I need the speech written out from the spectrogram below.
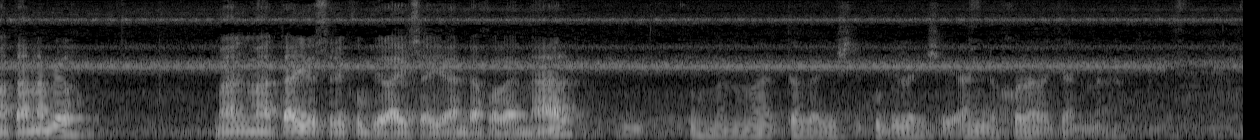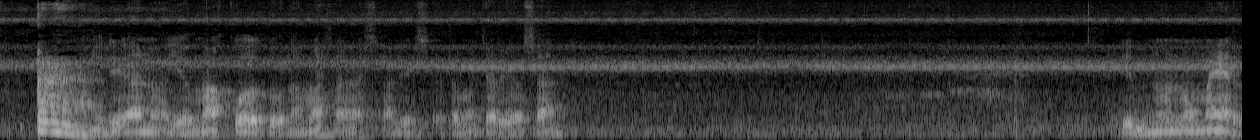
mata nabil man mata yusriku billahi syai'an dakhala nar. Man mata la yusyriku billahi syai'an dakhala jannah. Jadi anu ieu mah tu nama sanes salis atau mah cariosan Ibnu Numer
